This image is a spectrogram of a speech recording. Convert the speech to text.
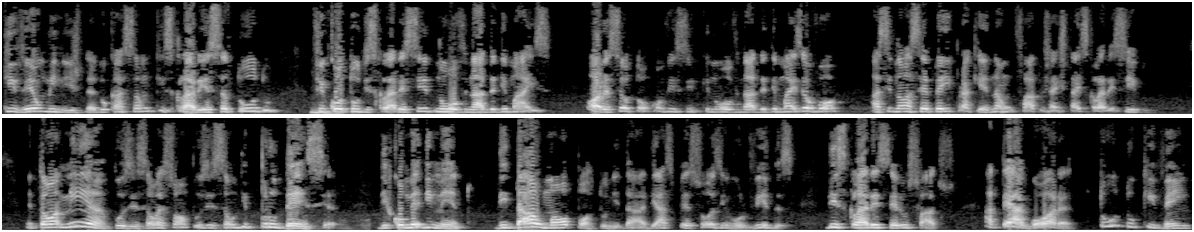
Que venha um ministro da Educação que esclareça tudo, ficou tudo esclarecido, não houve nada demais. Ora, se eu estou convencido que não houve nada demais, eu vou assinar uma CPI para quê? Não, o fato já está esclarecido. Então a minha posição é só uma posição de prudência, de comedimento de dar uma oportunidade às pessoas envolvidas de esclarecer os fatos. Até agora, tudo que vem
